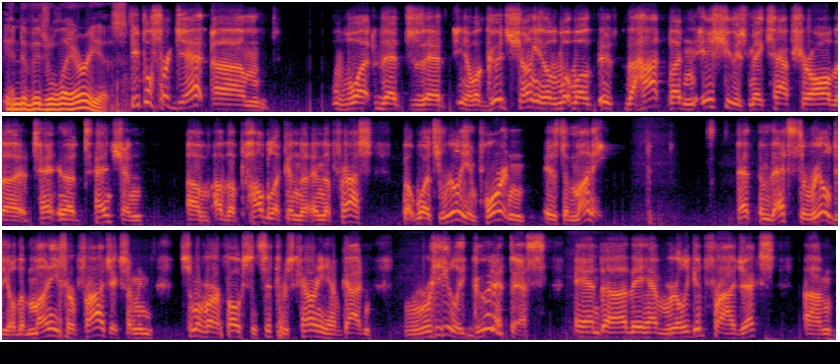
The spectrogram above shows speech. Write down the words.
individual areas. People forget. Um, what that that you know a good chunk you know well the hot button issues may capture all the attention of, of the public and the and the press but what's really important is the money that that's the real deal. The money for projects. I mean, some of our folks in Citrus County have gotten really good at this, and uh, they have really good projects. Um,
